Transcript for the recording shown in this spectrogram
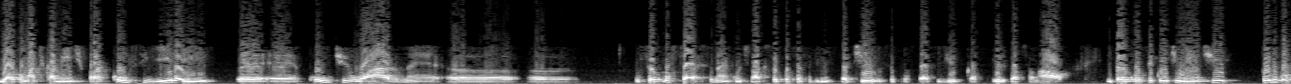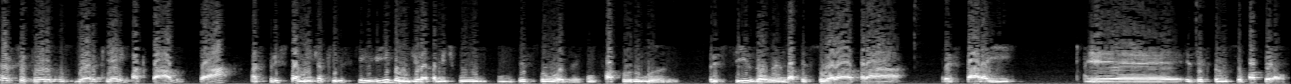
E automaticamente para conseguir aí é, é, continuar, né? Uh, uh, o seu processo, né? Continuar com o seu processo administrativo, o seu processo de educacional. Então, consequentemente, todo e qualquer setor eu considero que é impactado, tá? Mas principalmente aqueles que lidam diretamente com, com pessoas, né? com o fator humano. Precisam, né? Da pessoa lá para estar aí é, executando seu papel.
